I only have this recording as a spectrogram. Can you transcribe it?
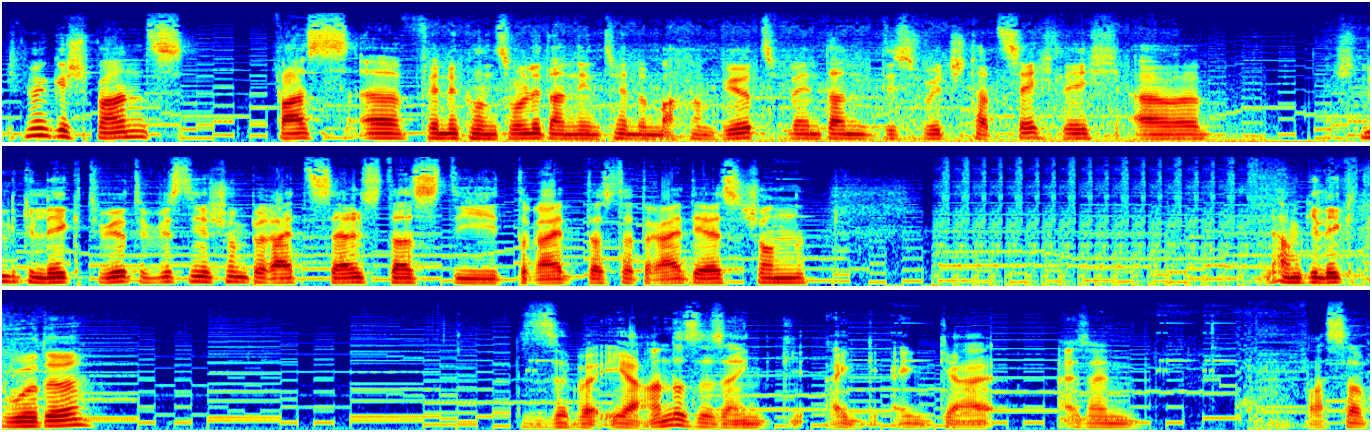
ich bin gespannt, was äh, für eine Konsole dann Nintendo machen wird, wenn dann die Switch tatsächlich äh, stillgelegt wird. Wir wissen ja schon bereits selbst, dass, die 3, dass der 3DS schon lahmgelegt wurde. Das ist aber eher anders als ein, ein, ein, als ein Wasser...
